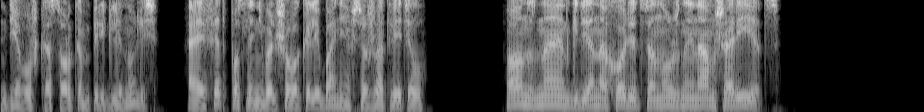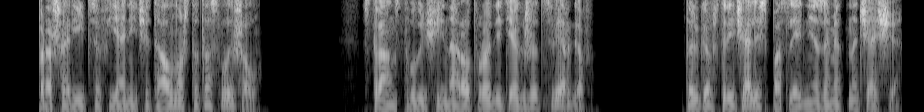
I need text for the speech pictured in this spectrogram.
Девушка с орком переглянулись, а Эфет после небольшого колебания все же ответил, «Он знает, где находится нужный нам шариец». Про шарийцев я не читал, но что-то слышал. Странствующий народ вроде тех же цвергов. Только встречались последние заметно чаще.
